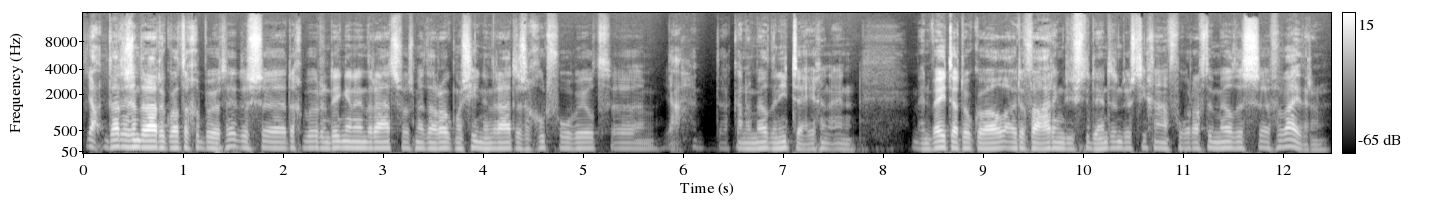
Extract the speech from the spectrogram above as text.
Ja, dat is inderdaad ook wat er gebeurt. Hè. Dus er gebeuren dingen inderdaad, zoals met een rookmachine inderdaad is een goed voorbeeld. Ehm, ja, daar kan een melder niet tegen. En men weet dat ook wel uit ervaring, die studenten, dus die gaan vooraf de melders uh, verwijderen.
